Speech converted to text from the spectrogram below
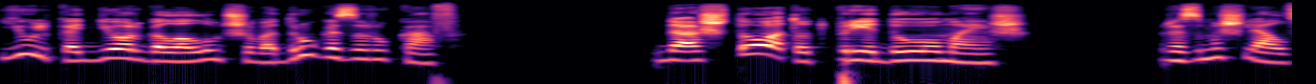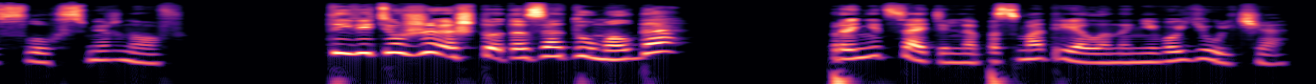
Юлька дергала лучшего друга за рукав. «Да что тут придумаешь?» размышлял вслух Смирнов. «Ты ведь уже что-то задумал, да?» Проницательно посмотрела на него Юльча.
